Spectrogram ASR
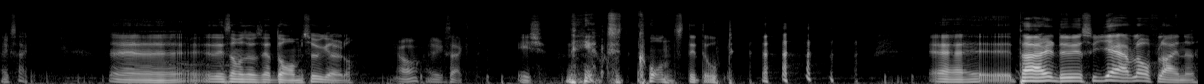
Exakt. Eh, det är samma som att säga damsugare då. Ja, exakt. Ish. Det är också ett konstigt ord. eh, per, du är så jävla offline nu.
